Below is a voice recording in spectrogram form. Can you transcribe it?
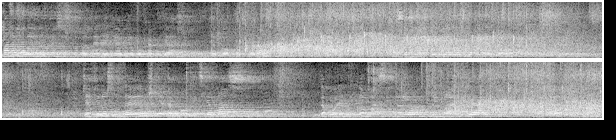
Πάνω απ' όλα να ευχαριστήσω τον πατέρα Γιώργο από καρδιάς για ακόμα φορά. Μας ευχαριστώ και είμαστε όλοι εδώ. Και αφήνω στο τέλος και τα κορίτσια μας, το χορευτικό μας σύνολο, τη Μαρία, τα λόγια που μας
